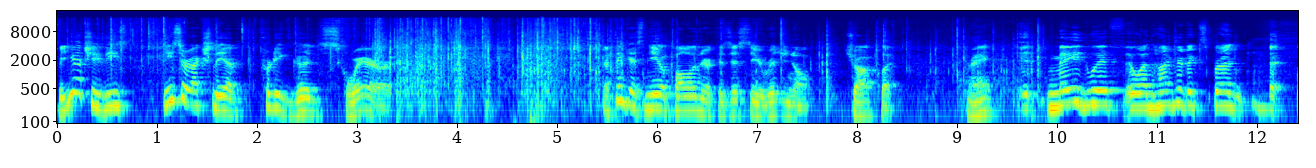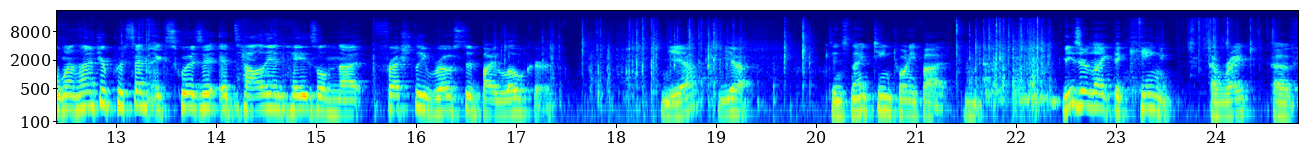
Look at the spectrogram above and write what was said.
But you actually these these are actually a pretty good square. I think it's Neapolitaner because it's the original chocolate, right? It made with 100 expre- uh, 100% exquisite Italian hazelnut, freshly roasted by Loacker. Yeah, Yeah. since 1925. These are like the king, uh, right, of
